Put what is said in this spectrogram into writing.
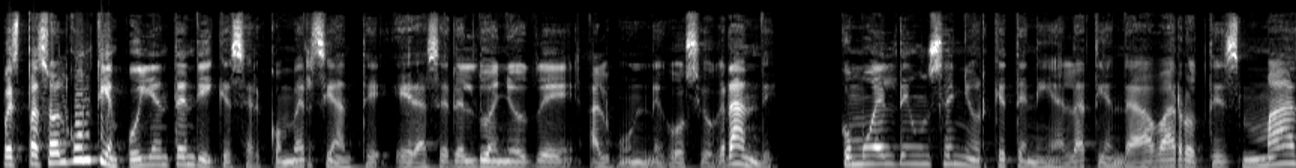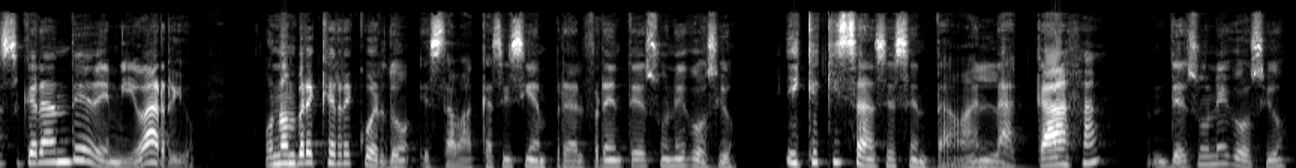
pues pasó algún tiempo y entendí que ser comerciante era ser el dueño de algún negocio grande, como el de un señor que tenía la tienda de abarrotes más grande de mi barrio, un hombre que recuerdo estaba casi siempre al frente de su negocio y que quizás se sentaba en la caja de su negocio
